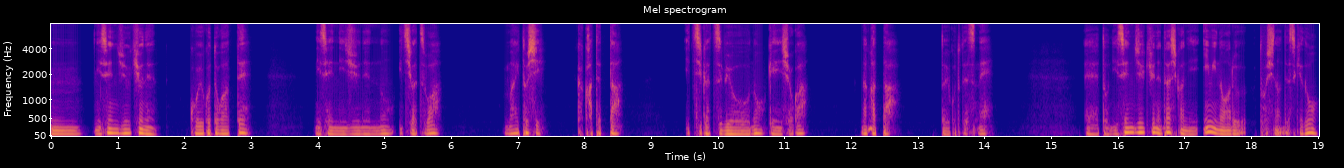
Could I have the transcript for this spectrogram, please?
うーん、2019年こういうことがあって、2020年の1月は、毎年かかってった1月病の現象がなかったということですね。えっ、と、2019年確かに意味のある年なんですけど、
